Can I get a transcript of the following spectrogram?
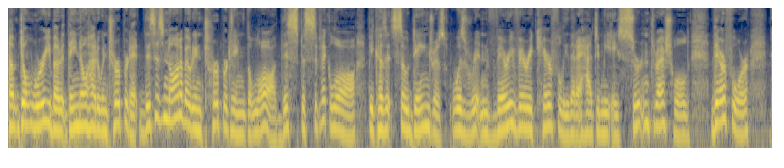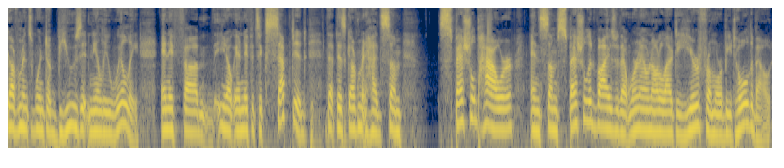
um, don't worry about it. They know how to interpret it. This is not about interpreting the law. This specific law, because it's so dangerous, was written very, very carefully that it had to meet a certain threshold. Therefore, governments wouldn't abuse it nilly willy. And if, um, you know, and if it's accepted that this government had some special power and some special advisor that we're now not allowed to hear from or be told about,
